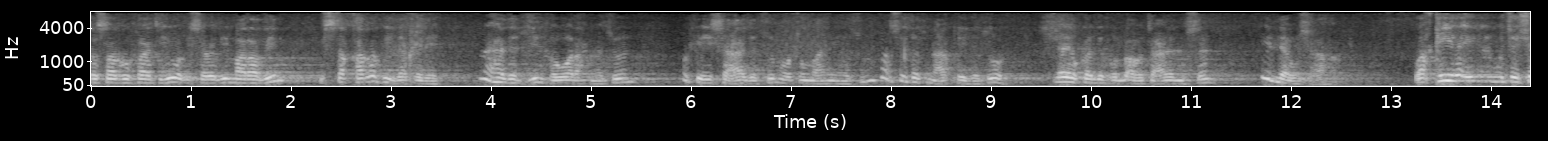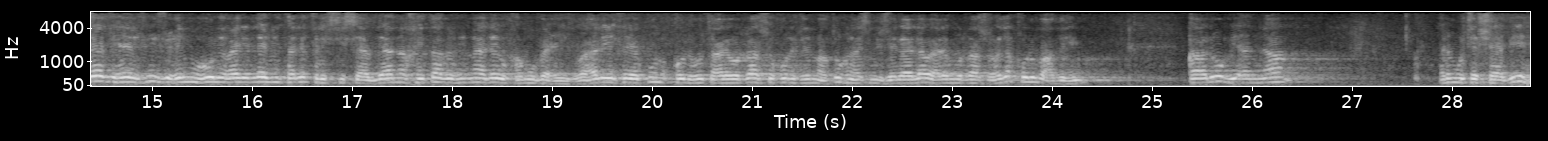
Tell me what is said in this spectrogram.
تصرفاته وبسبب مرض استقر في داخله. ما هذا الدين؟ فهو رحمة وفيه سعادة وطمأنينة بسيطة عقيدته. لا يكلف الله تعالى نفسا إلا وسعها. وقيل إن المتشابه يجوز علمه لغير الله من طريق الاكتساب لأن الخطاب بما لا يفهم بعيد وعليه فيكون قوله تعالى والراسخون في المعطوف على اسم الجلالة ويعلم الراسخ هذا قول بعضهم. قالوا بأن المتشابه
